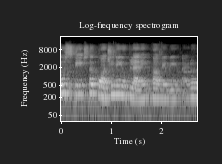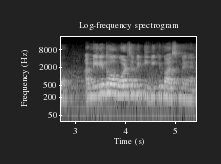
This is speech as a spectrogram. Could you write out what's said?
उस स्टेज तक पहुँची नहीं हूँ प्लानिंग का मे बी आई डोंट नो अब मेरे तो अवार्ड्स अभी टीवी के पास में हैं।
